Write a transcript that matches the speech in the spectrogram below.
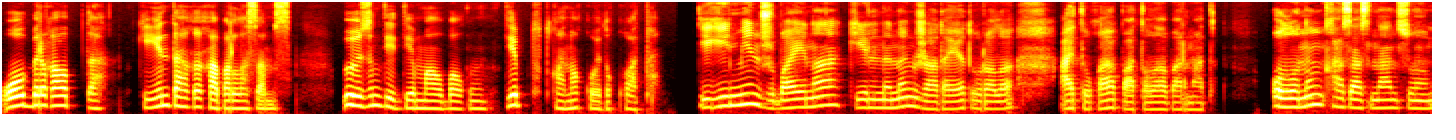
ол бір қалыпты кейін тағы хабарласамыз. Өзің де демалып алғың деп тұтқаны қойды қуат. Дегенмен жұбайына келінінің жағдайы туралы айтуға батылы бармады. Ұлының қазасынан соң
